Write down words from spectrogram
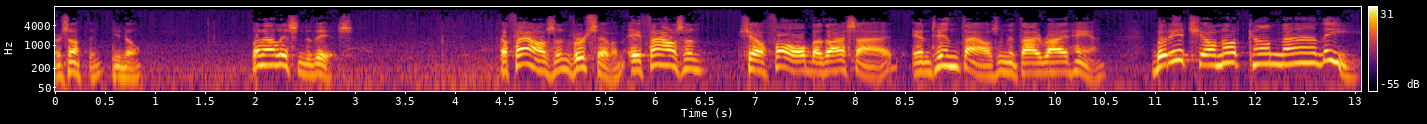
or something, you know. But now listen to this. A thousand, verse 7, a thousand shall fall by thy side, and ten thousand at thy right hand, but it shall not come nigh thee.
